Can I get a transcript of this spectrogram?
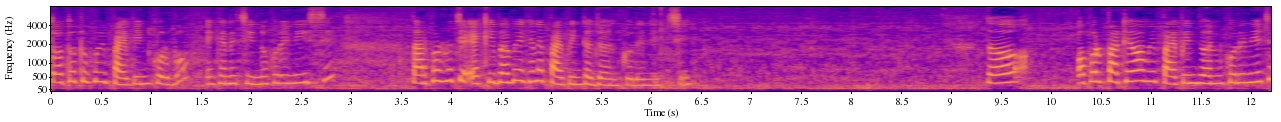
ততটুকুই পাইপিং করব। এখানে চিহ্ন করে নিয়েছি। তারপর হচ্ছে একইভাবে এখানে পাইপিংটা জয়েন করে নিচ্ছি। তো অপর পাটেও আমি পাইপিং জয়েন করে নিয়েছি,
